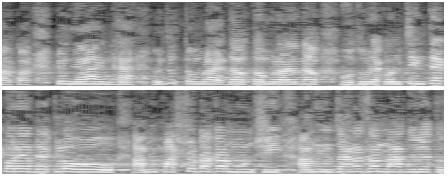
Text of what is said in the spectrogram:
দরকার না হুজুর, তোমরাই দাও তোমরাই দাও। হুজুর এখন চিন্তা করে দেখল, আমি পাঁচশো টাকার মুন্সি, আমি জানাজার না দিলে তো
